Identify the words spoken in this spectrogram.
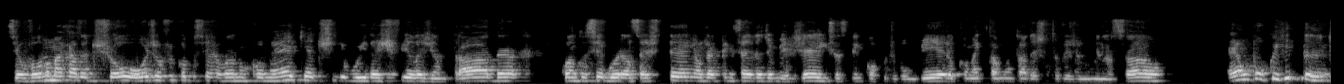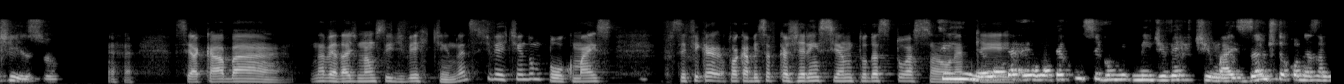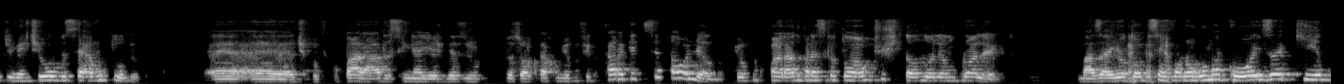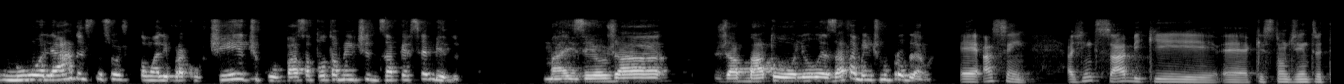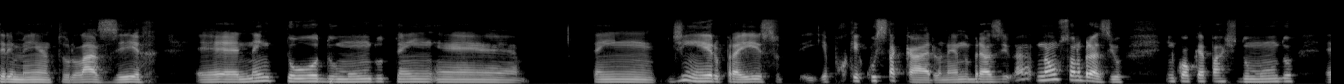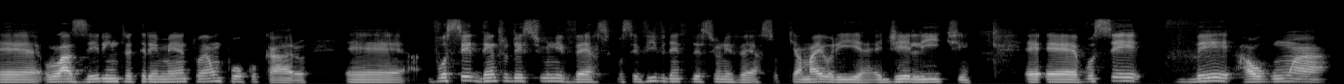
Se eu vou numa casa de show, hoje eu fico observando como é que é distribuída as filas de entrada, quantas seguranças tem, onde é que tem saída de emergência, se tem corpo de bombeiro, como é que está montada a estrutura de iluminação. É um pouco irritante isso. Você acaba, na verdade, não se divertindo. Não é se divertindo um pouco, mas você fica, tua cabeça fica gerenciando toda a situação, né? Sim, Porque... eu até, eu até consigo me divertir, mas antes de eu começar a me divertir, eu observo tudo. É, é, tipo, eu fico parado, assim, aí às vezes o pessoal que tá comigo fica, cara, o que, que você tá olhando? Porque eu fico parado, parece que eu tô autistando olhando pro Alegre. Mas aí eu tô observando alguma coisa que no olhar das pessoas que estão ali para curtir, tipo, passa totalmente desapercebido. Mas eu já já bato o olho exatamente no problema. É, assim, a gente sabe que é, questão de entretenimento, lazer, é, nem todo mundo tem é, tem dinheiro para isso, é porque custa caro, né? No Brasil, ah, não só no Brasil, em qualquer parte do mundo, é, o lazer e entretenimento é um pouco caro. É, você dentro desse universo, você vive dentro desse universo, que a maioria é de elite, é, você vê alguma,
